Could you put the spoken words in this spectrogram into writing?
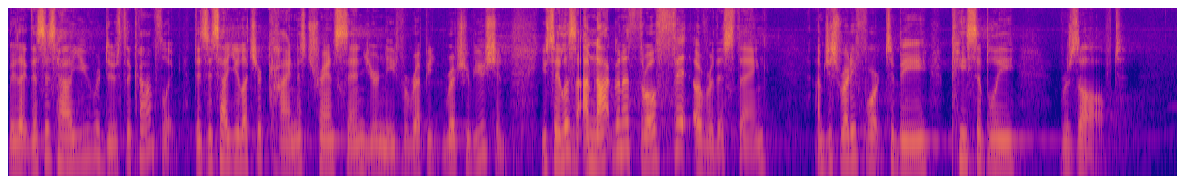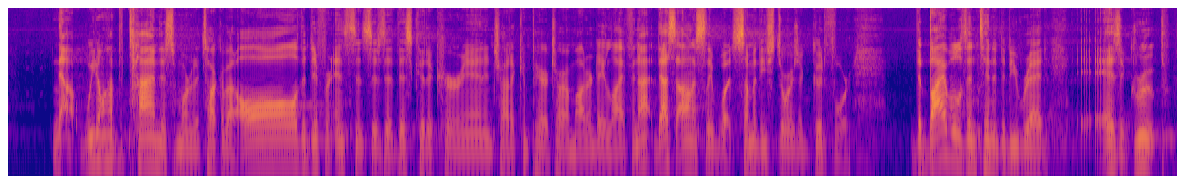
He's like, this is how you reduce the conflict. This is how you let your kindness transcend your need for retribution. You say, listen, I'm not going to throw a fit over this thing. I'm just ready for it to be peaceably resolved. Now, we don't have the time this morning to talk about all the different instances that this could occur in and try to compare it to our modern day life. And I, that's honestly what some of these stories are good for. The Bible is intended to be read as a group.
